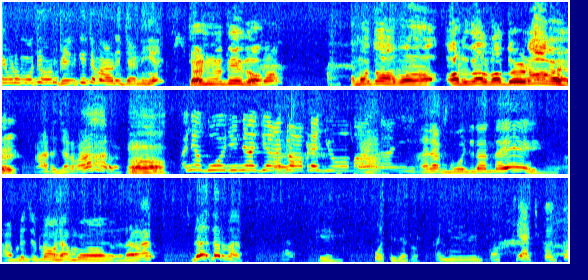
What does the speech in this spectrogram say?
એવડું મોટું આમ ફિરકી ચમ આવડી જાની હે જાણી નથી તો અમે તો આઠ હજાર બાદ દોડો આવે છે આઠ હજાર વાર હા અહીંયા ગોજી ના જ્યાં તો આપણે જીવો મારવાની અરે ગોજરા નહીં આપણે જેટલો હે મ, દરબાર દસ દરબાર કે પચીસ હજાર અને ખેંચ કર તો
